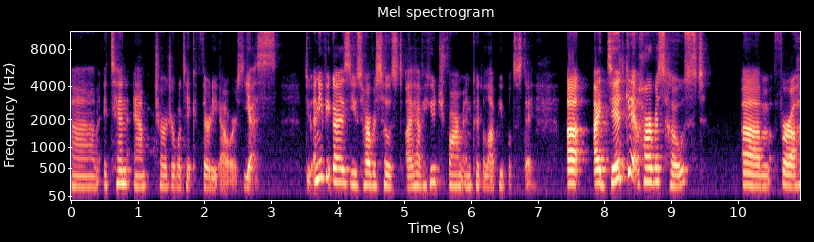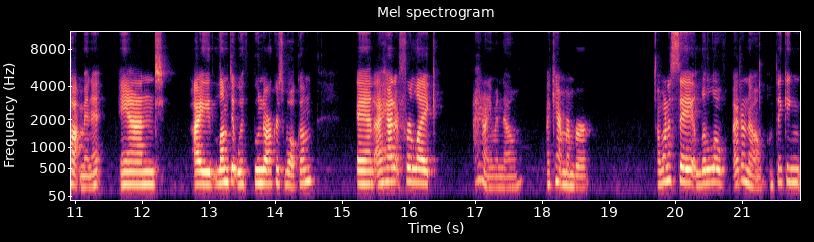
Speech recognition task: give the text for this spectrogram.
Um, a 10 amp charger will take 30 hours. Yes. Do any of you guys use Harvest Host? I have a huge farm and could allow people to stay. Uh, I did get Harvest Host um, for a hot minute, and I lumped it with Boondockers Welcome, and I had it for like I don't even know. I can't remember. I want to say a little over. I don't know. I'm thinking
